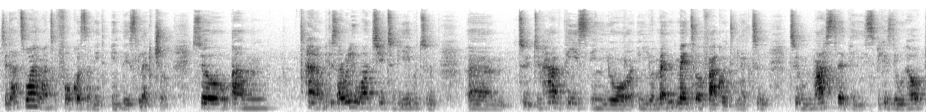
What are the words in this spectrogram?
So that's why I want to focus on it in this lecture. So um, um, because I really want you to be able to um, to, to have these in your in your men mental faculty, like to to master these because they will help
